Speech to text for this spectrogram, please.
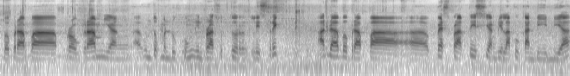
beberapa program yang uh, untuk mendukung infrastruktur listrik. Ada beberapa uh, best practice yang dilakukan di India,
